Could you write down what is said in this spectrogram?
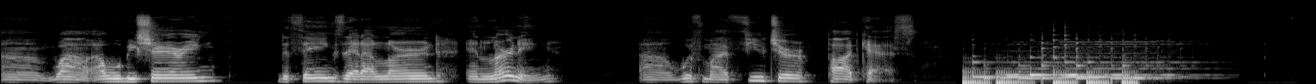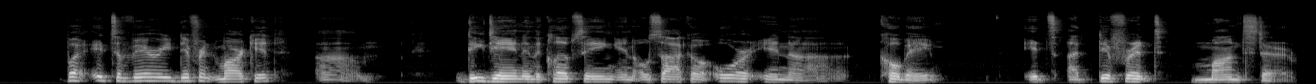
um, wow, I will be sharing the things that I learned and learning uh, with my future podcasts. But it's a very different market. Um, DJing in the club scene in Osaka or in uh, Kobe, it's a different monster.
